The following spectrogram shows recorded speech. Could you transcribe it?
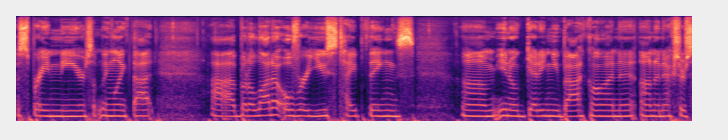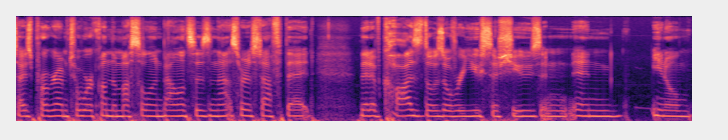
a sprained knee or something like that. Uh, but a lot of overuse type things um, you know, getting you back on on an exercise program to work on the muscle imbalances and that sort of stuff that that have caused those overuse issues and and you know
